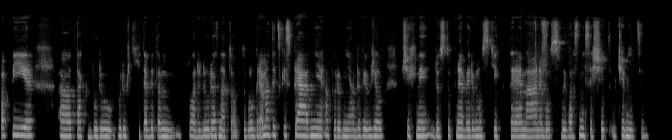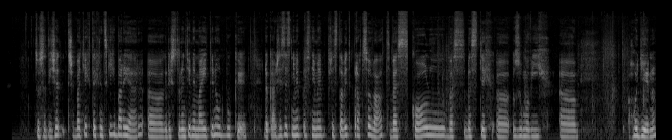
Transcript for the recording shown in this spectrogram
papír, tak budu, budu chtít, aby tam kladl důraz na to, aby to bylo gramaticky správně a podobně, aby využil všechny dostupné vědomosti, které má, nebo svůj vlastní sešit učebnici. Co se týče třeba těch technických bariér, eh, když studenti nemají ty notebooky, dokáže si s nimi, s nimi představit pracovat bez kolů, bez, bez těch uh, zoomových uh, hodin,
